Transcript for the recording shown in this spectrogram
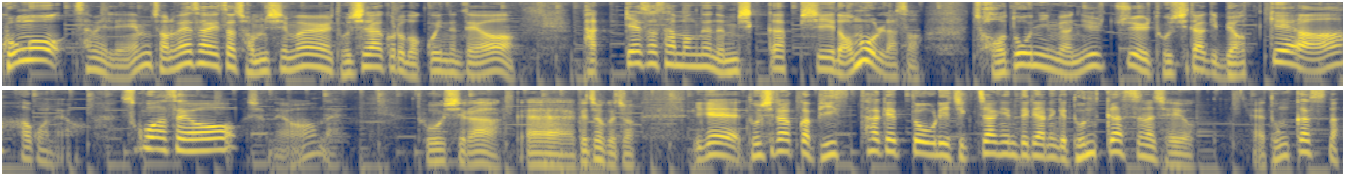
0531님, 전 회사에서 점심을 도시락으로 먹고 있는데요. 밖에서 사먹는 음식값이 너무 올라서 저 돈이면 일주일 도시락이 몇 개야? 하고 네요 수고하세요. 하셨네요. 네. 도시락, 예, 그죠, 그죠. 이게 도시락과 비슷하게 또 우리 직장인들이 하는 게 돈가스나 제육. 예, 돈가스나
